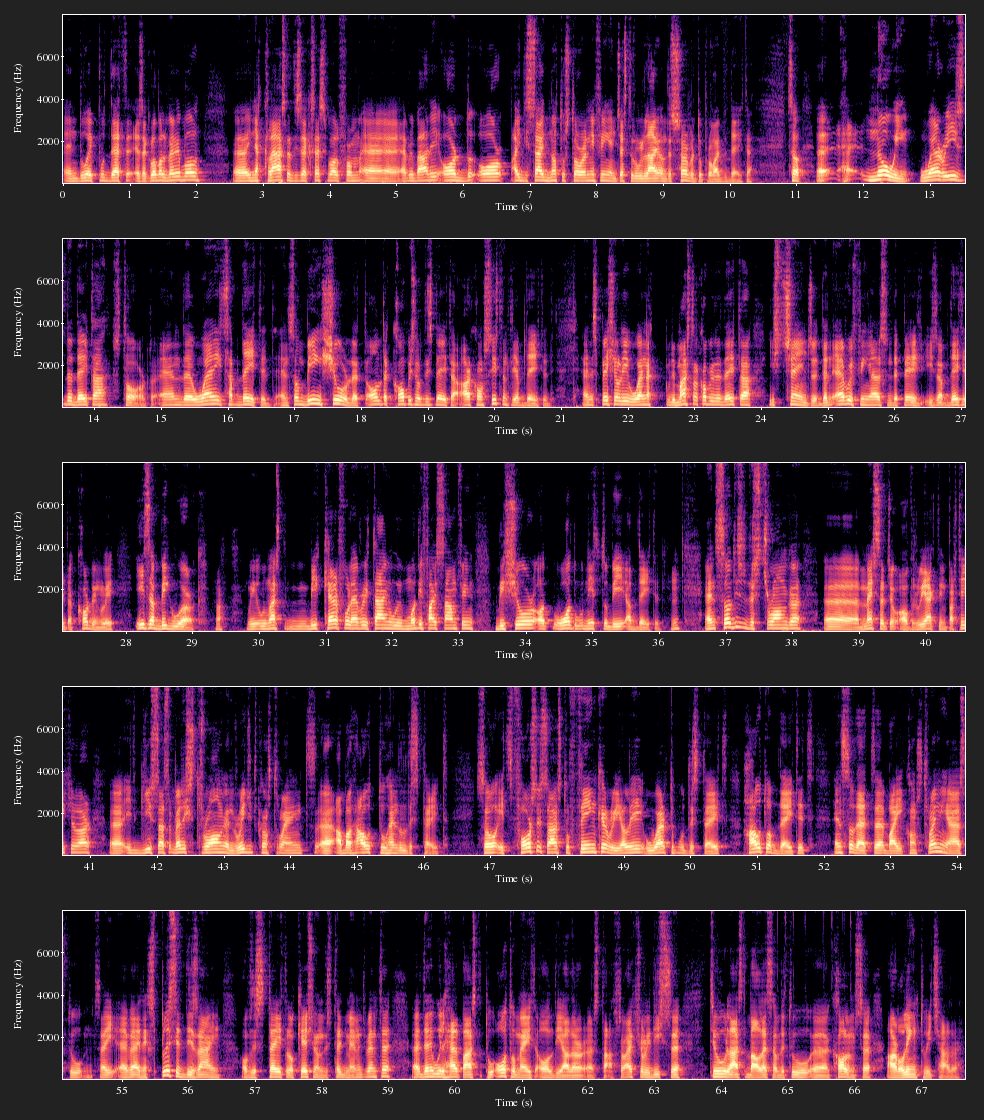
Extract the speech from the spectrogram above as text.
And do I put that as a global variable uh, in a class that is accessible from uh, everybody or or I decide not to store anything and just to rely on the server to provide the data so uh, knowing where is the data stored and uh, when it's updated and so being sure that all the copies of this data are consistently updated and especially when a, the master copy of the data is changed then everything else in the page is updated accordingly is a big work no? We, we must be careful every time we modify something, be sure of what needs to be updated. Hmm? And so this is the strong uh, message of, React in particular. Uh, it gives us very strong and rigid constraints uh, about how to handle the state. So it forces us to think really where to put the state, how to update it, and so that uh, by constraining us to say have an explicit design of the state location and the state management, uh, then it will help us to automate all the other uh, stuff. So actually these uh, two last bullets of the two columns are linked to each other.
